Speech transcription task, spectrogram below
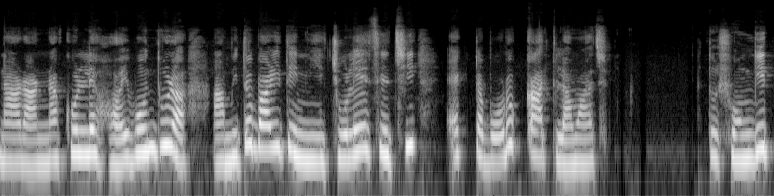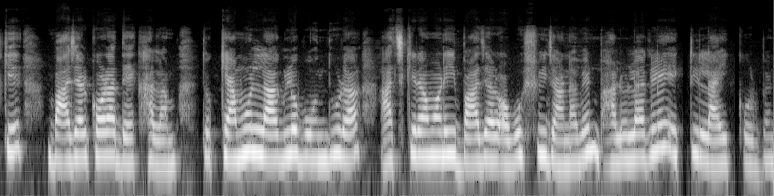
না রান্না করলে হয় বন্ধুরা, আমি তো বাড়িতে নিয়ে চলে এসেছি একটা বড় কাতলা মাছ। তো সঙ্গীতকে বাজার করা দেখালাম। তো কেমন লাগল বন্ধুরা? আজকের আমার এই বাজার অবশ্যই জানাবেন। ভালো লাগলে একটি লাইক করবেন।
